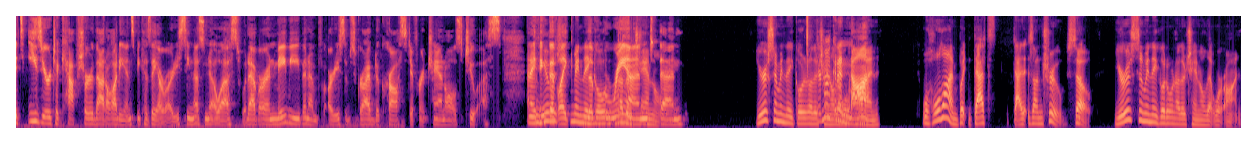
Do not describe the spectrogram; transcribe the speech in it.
it's easier to capture that audience because they have already seen us, know us, whatever, and maybe even have already subscribed across different channels to us. And I think You're that like the go to another brand channel. then You're assuming they go to another They're not channel gonna not- on. Well, hold on, but that's that is untrue. So you're assuming they go to another channel that we're on.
